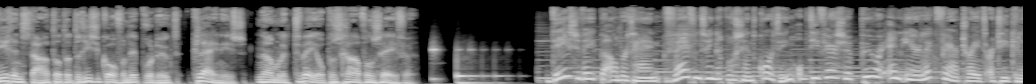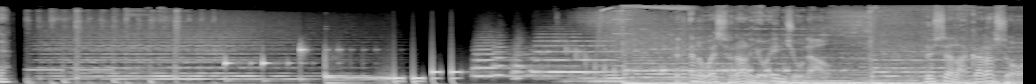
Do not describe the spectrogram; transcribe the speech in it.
Hierin staat dat het risico van dit product klein is, namelijk 2 op een schaal van 7. Deze week bij Albert Heijn 25% korting op diverse puur en eerlijk Fairtrade artikelen. Het NOS Radio 1 Journaal. Lucella Carasso.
